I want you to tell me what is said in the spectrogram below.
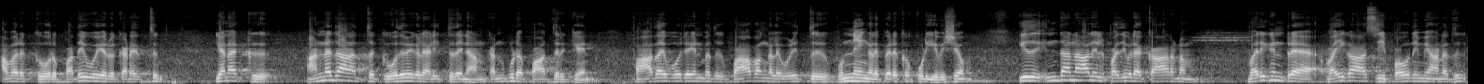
அவருக்கு ஒரு பதவி உயர்வு கிடைத்து எனக்கு அன்னதானத்துக்கு உதவிகளை அளித்ததை நான் கண்கூட பார்த்திருக்கேன். பாதை பூஜை என்பது பாவங்களை ஒழித்து புண்ணியங்களை பெருக்கக்கூடிய விஷயம். இது இந்த நாளில் பதிவிட காரணம் வருகின்ற வைகாசி பௌர்ணமியானது.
